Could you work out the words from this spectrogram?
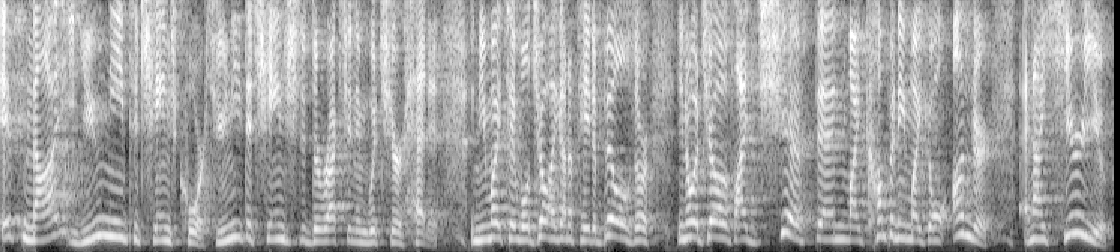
If not, you need to change course. You need to change the direction in which you're headed. And you might say, well, Joe, I got to pay the bills. Or, you know what, Joe, if I shift, then my company might go under. And I hear you.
